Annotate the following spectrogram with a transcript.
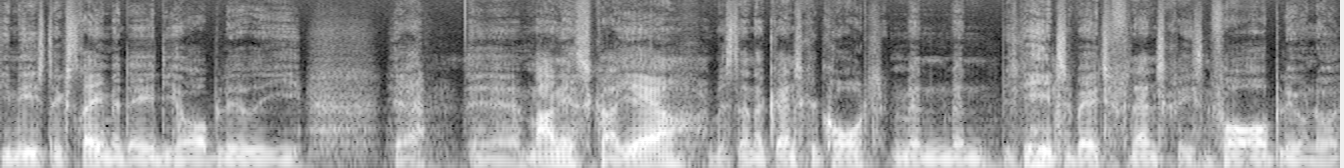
de mest ekstreme dage, de har oplevet i ja, øh, mange karriere, hvis den er ganske kort, men, men vi skal helt tilbage til finanskrisen for at opleve noget.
